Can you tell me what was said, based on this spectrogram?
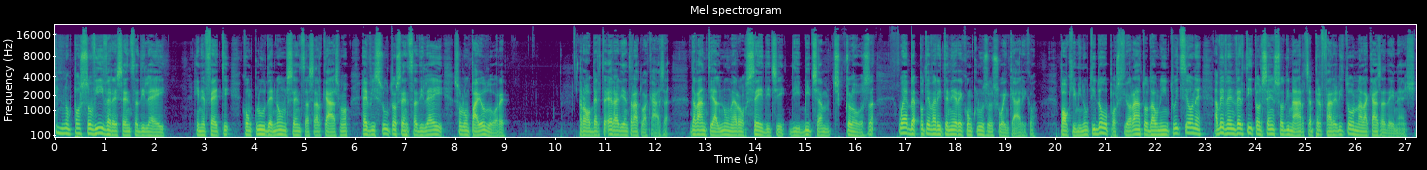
Non posso vivere senza di lei. In effetti, conclude non senza sarcasmo, è vissuto senza di lei solo un paio d'ore. Robert era rientrato a casa. Davanti al numero 16 di Beecham's Close, Webb poteva ritenere concluso il suo incarico. Pochi minuti dopo, sfiorato da un'intuizione, aveva invertito il senso di marcia per fare ritorno alla casa dei Nash.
